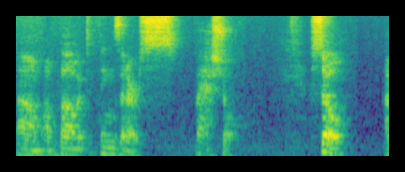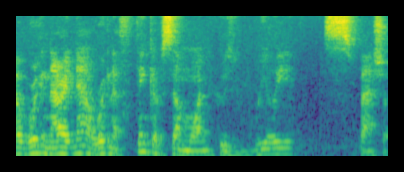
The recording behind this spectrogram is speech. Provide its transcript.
um, about things that are special. So, I, we're gonna, now right now we're going to think of someone who's really special.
